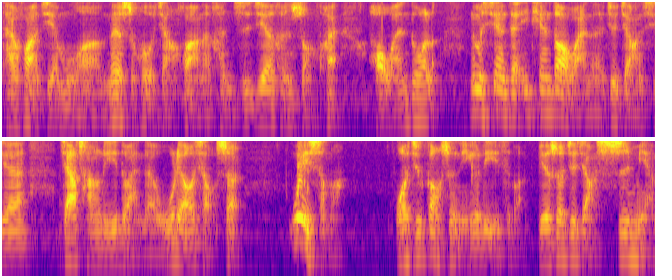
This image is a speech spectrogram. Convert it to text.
谈话节目啊，那时候讲话呢很直接、很爽快，好玩多了。那么现在一天到晚呢就讲些家长里短的无聊小事儿，为什么？我就告诉你一个例子吧。比如说，就讲失眠。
